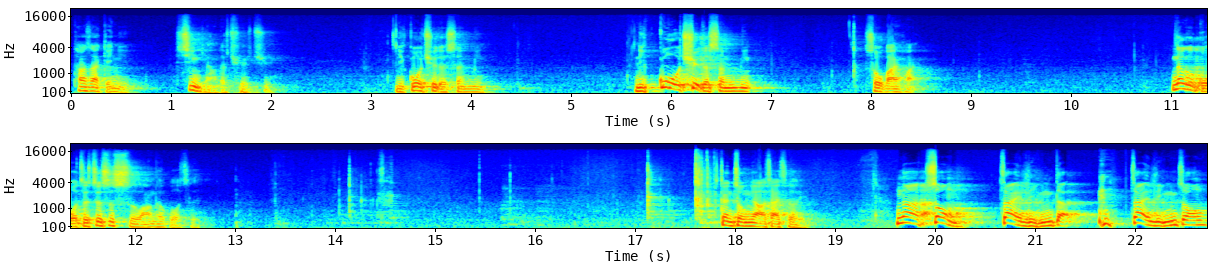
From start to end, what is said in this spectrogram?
他在给你信仰的缺据。你过去的生命，你过去的生命受败坏，那个果子就是死亡的果子。更重要在这里，那种在灵的，在灵中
